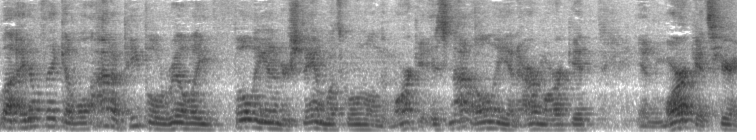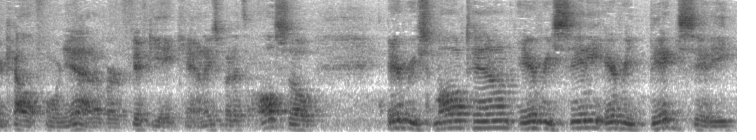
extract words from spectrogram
Well, I don't think a lot of people really fully understand what's going on in the market. It's not only in our market, in markets here in California out of our 58 counties, but it's also every small town, every city, every big city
